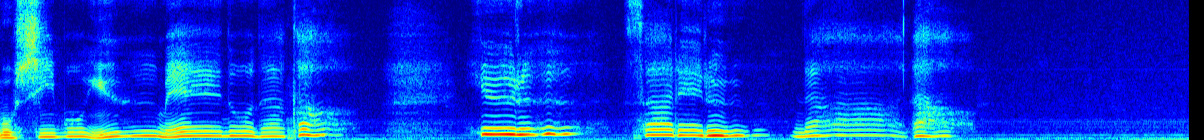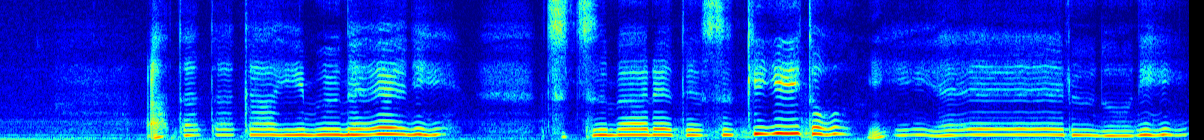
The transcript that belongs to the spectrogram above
もしも夢の中許されるなら温かい胸に包まれて好きと言えるのに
